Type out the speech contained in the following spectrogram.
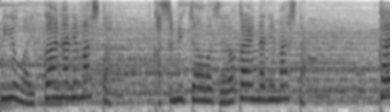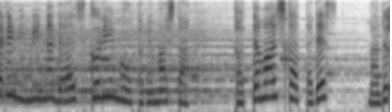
みゆは1回なりました。かすみちゃんは0回なりました。帰りにみんなでアイスクリームを食べました。とっても美味しかったです。まる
